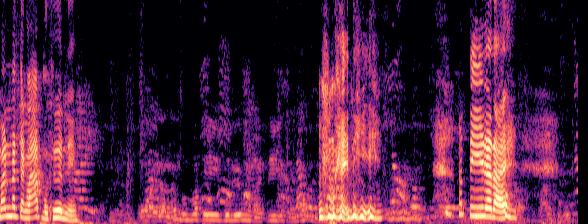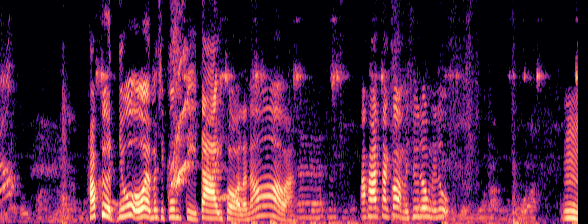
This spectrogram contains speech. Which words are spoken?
มันมันจังรับเมื่อคืนนี่ ไม่ตีมันตีได้ไหนเขาขืดอยู่โอ้ยมันสิกุมตีตาอีพอแล้วเนาะว่ะอาคารตั้งกล้องไม่ช่วยลงเลยลูก อืม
